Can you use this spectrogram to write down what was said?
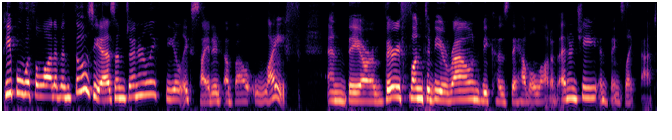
people with a lot of enthusiasm generally feel excited about life. And they are very fun to be around because they have a lot of energy and things like that.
